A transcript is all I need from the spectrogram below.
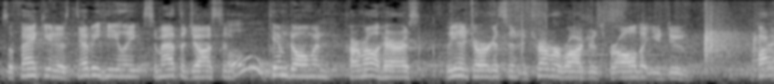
So thank you to Debbie Healy, Samantha Johnston, Oh. Kim Doman, Carmel Harris, Lena Jorgensen, and Trevor Rogers for all that you do. Fi-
